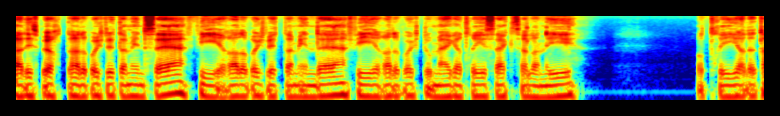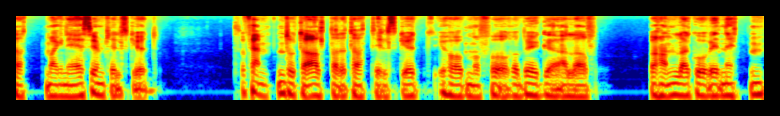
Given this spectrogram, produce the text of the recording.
av de spurte hadde brukt vitamin C, fire hadde brukt vitamin D, fire hadde brukt omega-3, 6 eller 9, og tre hadde tatt magnesiumtilskudd. Så 15 totalt hadde tatt tilskudd i håp om å forebygge eller behandle covid-19.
